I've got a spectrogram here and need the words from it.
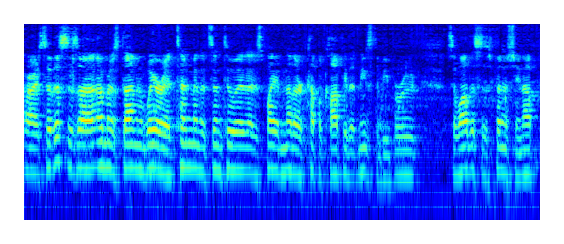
All right, so this is uh, almost done. We're at 10 minutes into it. I just played another cup of coffee that needs to be brewed. So while this is finishing up,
